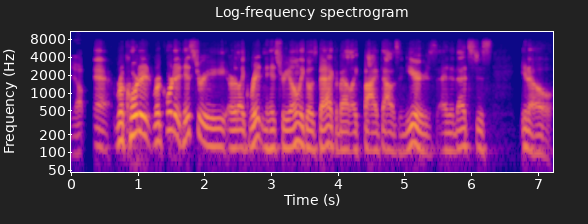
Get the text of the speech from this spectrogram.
Yep. Yeah, recorded recorded history or like written history only goes back about like five thousand years, and that's just you know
